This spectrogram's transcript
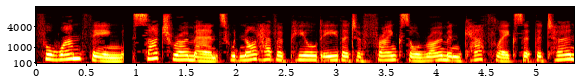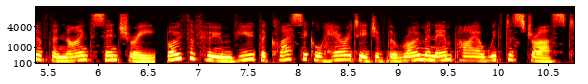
For one thing, such romance would not have appealed either to Franks or Roman Catholics at the turn of the 9th century, both of whom viewed the classical heritage of the Roman Empire with distrust.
